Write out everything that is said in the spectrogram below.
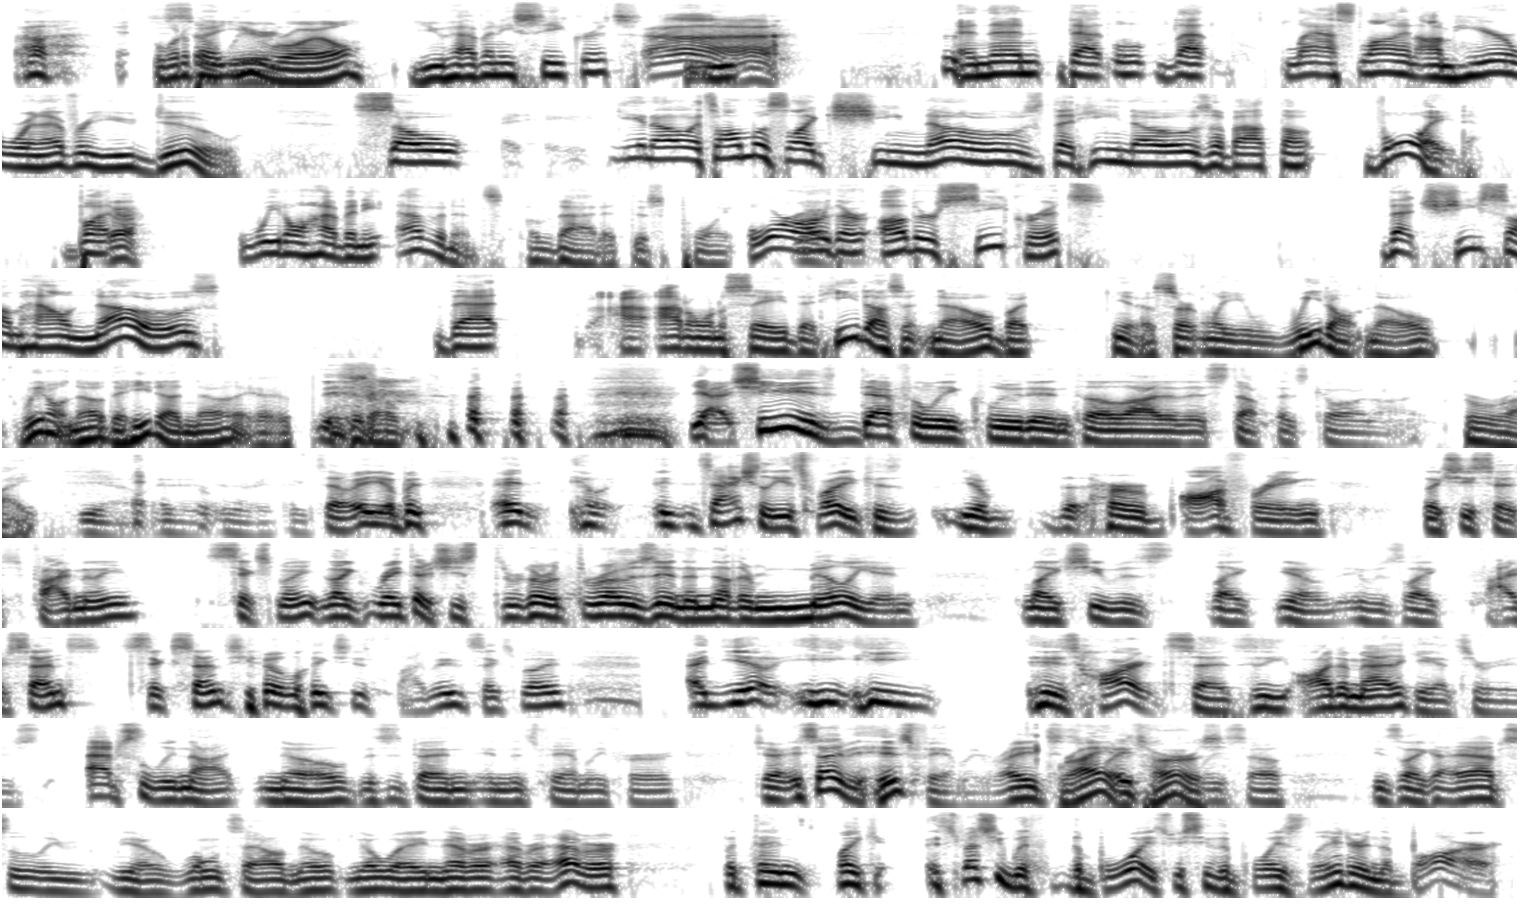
Uh, what so about weird. you, Royal? You have any secrets? Uh. And then that that last line, "I'm here whenever you do." So you know, it's almost like she knows that he knows about the void. But yeah. we don't have any evidence of that at this point. Or are Right. there other secrets that she somehow knows that I, I don't want to say that he doesn't know, but you know, certainly we don't know. We don't know that he doesn't know. Uh, so, Yeah, she is definitely clued into a lot of this stuff that's going on. Right. you know, eh, and, and everything. So, yeah, but and you know, it's actually it's funny because you know the, her offering, like she says, five million, six million, like right there, she th- throws in another million, like she was like you know it was like five cents, six cents, you know, like she's five million, six million, and you know he he his heart says the automatic answer is absolutely not. No, this has been in this family for. It's not even his family, right? It's Right, it's hers. family. So he's like, I absolutely, you know, won't sell. No, no way, never, ever, ever. But then, like, especially with the boys, we see the boys later in the bar.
